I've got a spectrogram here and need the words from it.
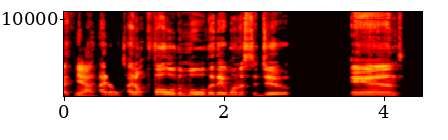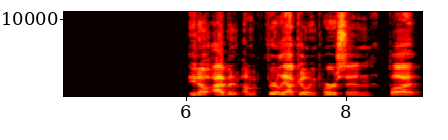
I yeah, I don't, I don't follow the mold that they want us to do. And you know, I've been, I'm a fairly outgoing person, but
